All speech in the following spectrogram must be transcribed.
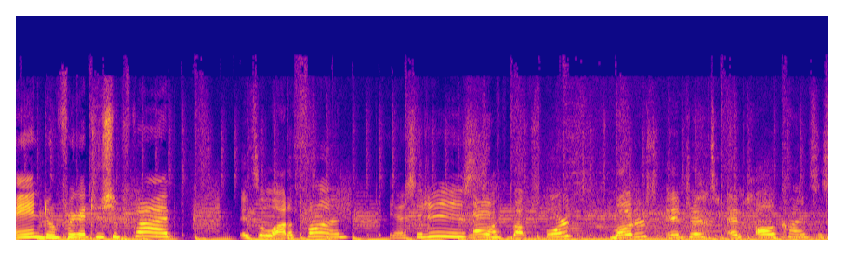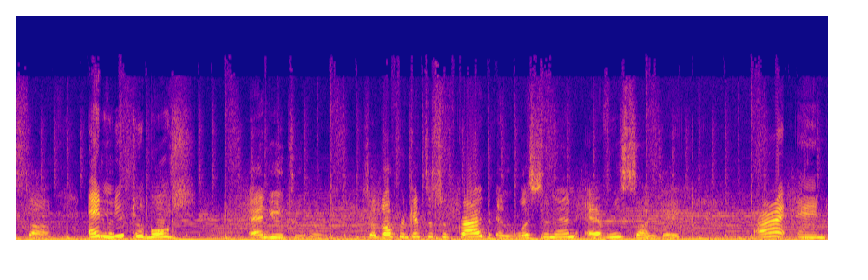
And don't forget to subscribe. It's a lot of fun. Yes, it is. We And, talk about sports, motors, engines, and all kinds of stuff. and YouTubers. And YouTubers. So don't forget to subscribe and listen in every Sunday. Alright, and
